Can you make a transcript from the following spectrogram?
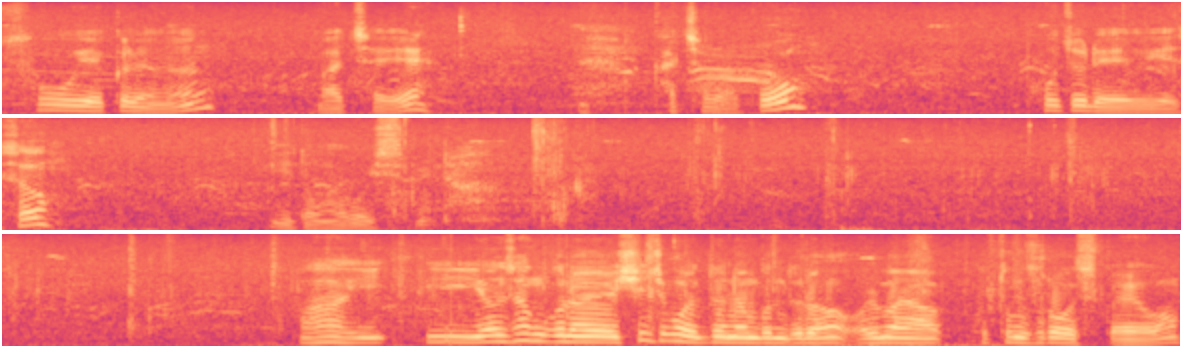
소에 끓는 마차에 갇혀갖고 포졸에 의해서 이동하고 있습니다. 아, 이, 이 연산군을 시중을 드는 분들은 얼마나 고통스러웠을까요?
